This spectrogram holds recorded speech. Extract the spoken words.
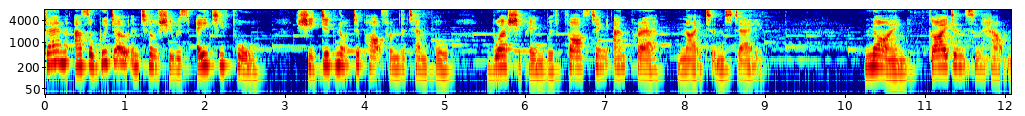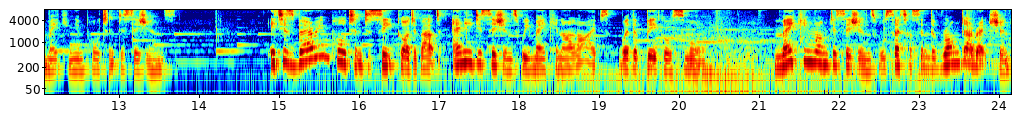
then as a widow until she was 84, she did not depart from the temple, worshipping with fasting and prayer night and day. 9. Guidance and help making important decisions. It is very important to seek God about any decisions we make in our lives, whether big or small. Making wrong decisions will set us in the wrong direction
